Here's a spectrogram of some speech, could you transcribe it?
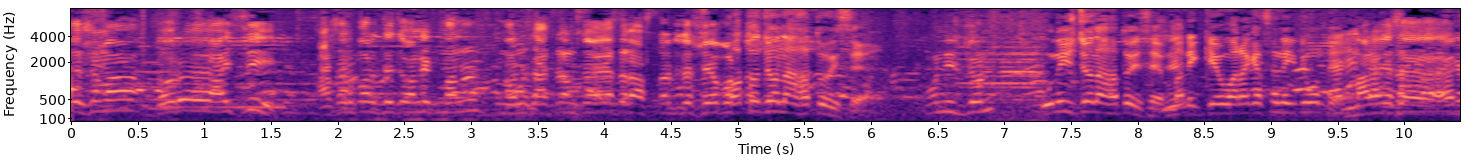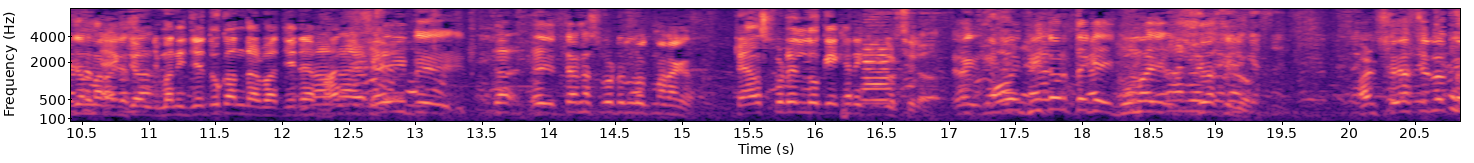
যে সময় দৌড়ে আইছি আসার পর যে অনেক মানুষ মানুষ আক্রান্ত হয়ে গেছে রাস্তার ভিতরে শুয়ে পড়ছে। কতজন আহত হয়েছে উনিশ জন। উনিশ জন আহত হয়েছে মানে কেউ মারা ইতিমধ্যে? মারা গেছে একজন মারা একজন মানে যে দোকানদার বা যেটা ভাঙছে এই এই ট্রান্সপোর্টের লোক মারা গেছে। ট্রান্সপোর্টের লোক এখানে কি করছিল? ওই ভিতর থেকেই ঘুমাই শুয়ে ছিল আর শুয়ে ছিল তো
